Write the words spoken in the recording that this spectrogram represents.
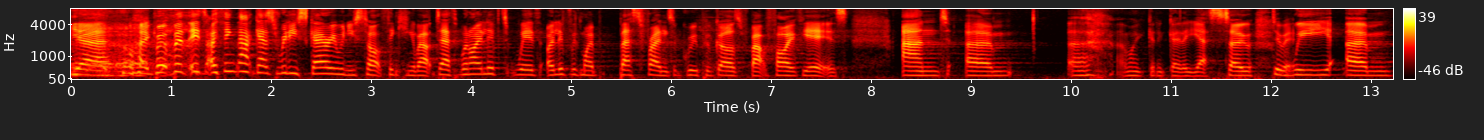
Yeah, Like- but but it's, I think that gets really scary when you start thinking about death. When I lived with I lived with my best friends, a group of girls for about five years, and um, uh, am I going to go there? Yes. So we um,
